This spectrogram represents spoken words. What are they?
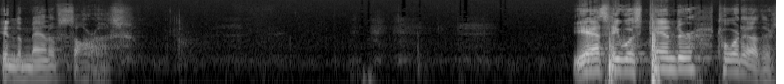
in the man of sorrows. Yes, he was tender toward others.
